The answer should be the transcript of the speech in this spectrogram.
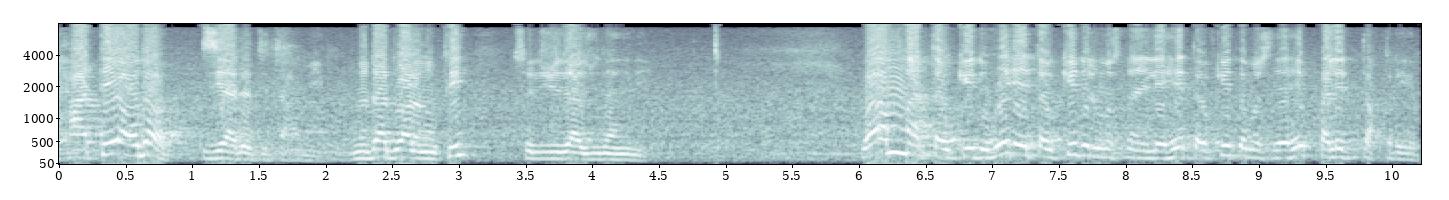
احاطه او د زیادت تعمیم نو دا ډول نقطې سره جدا جدا نه دي واما توکید هو توکید المسند له توکید مسند په تقریر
